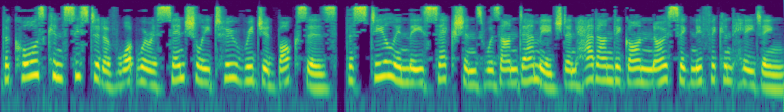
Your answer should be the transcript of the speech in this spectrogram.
the cores consisted of what were essentially two rigid boxes. The steel in these sections was undamaged and had undergone no significant heating.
